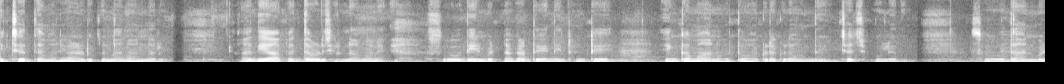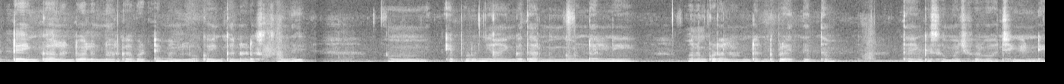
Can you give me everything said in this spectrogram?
ఇచ్చేద్దామని అడుగుతున్నాను అన్నారు. అది ఆ పెద్దవాడి చిరునామానే. సో దీన్ని బట్టి నాకు అర్థమైంది ఏంటంటే ఇంకా మానవత్వం అక్కడక్కడ ఉంది చచ్చిపోలేదు. సో దాన్ని బట్టే ఇంకా అలాంటి వాళ్ళు ఉన్నారు కాబట్టి మన లోకం ఇంకా నడుస్తుంది. ఎప్పుడు న్యాయంగా ధర్మంగా ఉండాలని మనం కూడా అలా ఉండడానికి ప్రయత్నిద్దాం. Thank you so much for watching అండి.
